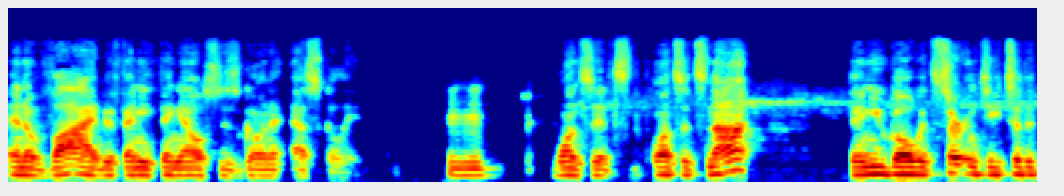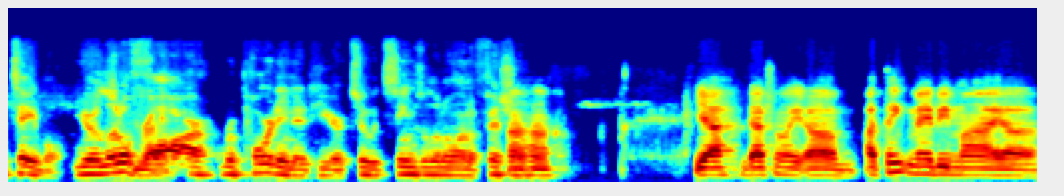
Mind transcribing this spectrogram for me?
and a vibe if anything else is going to escalate. hmm Once it's once it's not, then you go with certainty to the table. You're a little Right. far reporting it here too. It seems a little unofficial. Uh huh. Yeah, definitely. Um, I think maybe my uh,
